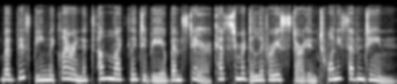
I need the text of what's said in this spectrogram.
but this being McLaren it's unlikely to be a bumster. Customer deliveries start in 2017.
